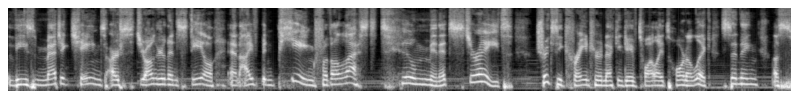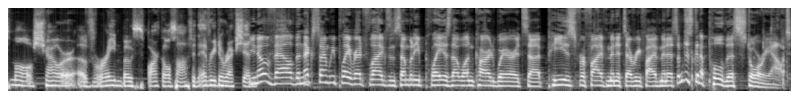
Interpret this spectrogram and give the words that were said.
These magic chains are stronger than steel, and I've been peeing for the last two minutes straight. Trixie craned her neck and gave Twilight's horn a lick, sending a small shower of rainbow sparkles off in every direction. You know, Val, the next time we play Red Flags and somebody plays that one card where it's uh, peas for five minutes every five minutes, I'm just going to pull this story out.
